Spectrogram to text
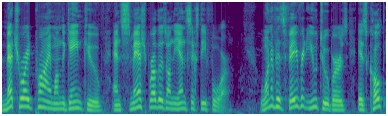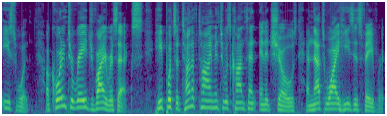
Metroid Prime on the GameCube, and Smash Brothers on the N64. One of his favorite YouTubers is Colt Eastwood. According to Rage Virus X, he puts a ton of time into his content and it shows, and that's why he's his favorite.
